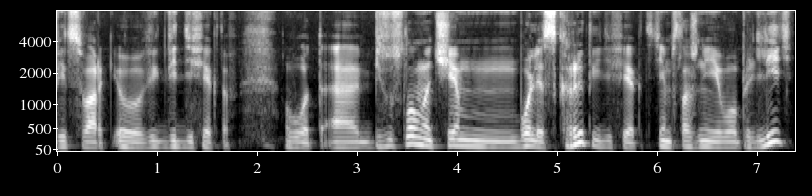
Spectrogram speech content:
вид сварки, э, вид, вид дефектов. Вот. А, безусловно, чем более скрытый дефект, тем сложнее его определить.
